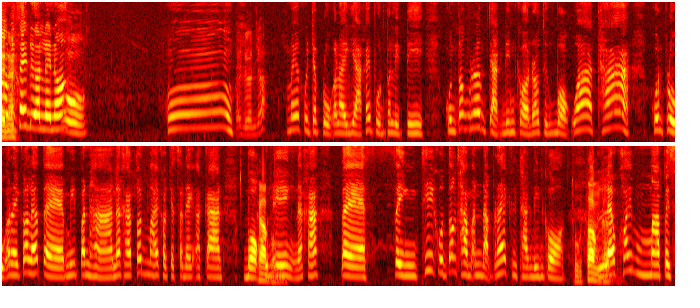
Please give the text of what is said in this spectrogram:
ยออนะ มีไส้เดือนเลยเนาะโอ้อืมไส้เดือนเยอะ ไม่ว่าคุณจะปลูกอะไรอยากให้ผลผลิตดี คุณต้องเริ่มจากดินก่อนเราถึงบอกว่าถ้าคุณปลูกอะไรก็แล้วแต่มีปัญหานะคะ ต้นไม้เขาจะแสดงอาการบอกครับคุณผม เองนะคะ แต่สิ่งที่คุณต้องทำอันดับแรกคือทางดินก่อน ถูกต้องครับแล้วค่อยมาเป็นส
